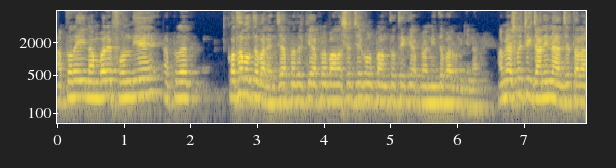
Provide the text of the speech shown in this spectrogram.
আপনারা এই নাম্বারে ফোন দিয়ে আপনারা কথা বলতে পারেন যে আপনাদেরকে আপনার বাংলাদেশের যে কোনো প্রান্ত থেকে আপনারা নিতে পারবেন কিনা। আমি আসলে ঠিক জানি না যে তারা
